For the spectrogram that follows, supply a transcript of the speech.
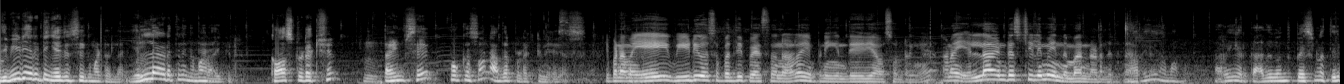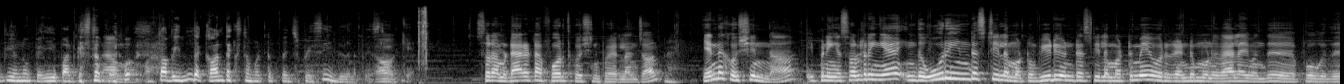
இது வீடியோ எடிட்டிங் ஏஜென்சிக்கு மட்டும் இல்லை எல்லா இடத்துலையும் இந்த மாதிரி ஆகிக்கிட்டு cost reduction time save focus on other productive areas இப்போ நம்ம ஏஐ வீடியோஸை பற்றி பேசுறதுனால இப்போ நீங்கள் இந்த ஏரியாவை சொல்கிறீங்க ஆனால் எல்லா இண்டஸ்ட்ரியிலுமே இந்த மாதிரி நடந்துட்டு நிறைய ஆமாம். நிறைய இருக்கு. அது வந்து பேசணும்னா திருப்பி இன்னும் பெரிய பாட்காஸ்ட்டாக போகும். அப்போ இந்த கான்டெக்ட்டை மட்டும் பேசி பேசி இந்த இதில் பேசுவோம். ஓகே ஸோ நம்ம டேரெக்டாக ஃபோர்த் கொஷின் போயிடலாம் ஜான் என்ன கொஷின்னா இப்போ நீங்கள் சொல்கிறீங்க இந்த ஒரு இண்டஸ்ட்ரியில் மட்டும் வீடியோ இண்டஸ்ட்ரியில் மட்டுமே ஒரு ரெண்டு மூணு வேலை வந்து போகுது.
